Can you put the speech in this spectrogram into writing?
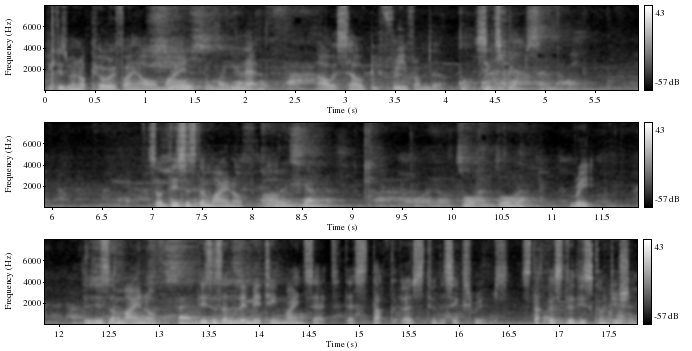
because we're not purifying our mind. Let ourselves be free from the six realms. So this is the mind of um, This is a mind of this is a limiting mindset that stuck us to the six realms, stuck us to this condition.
